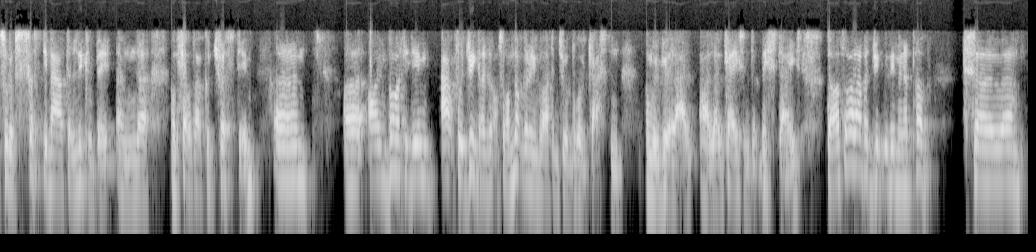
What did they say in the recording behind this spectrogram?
sort of sussed him out a little bit and, uh, and felt I could trust him, um, uh, I invited him out for a drink. I thought, so I'm not going to invite him to a broadcast and, and reveal our, our locations at this stage. But I thought I'll have a drink with him in a pub. So um,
